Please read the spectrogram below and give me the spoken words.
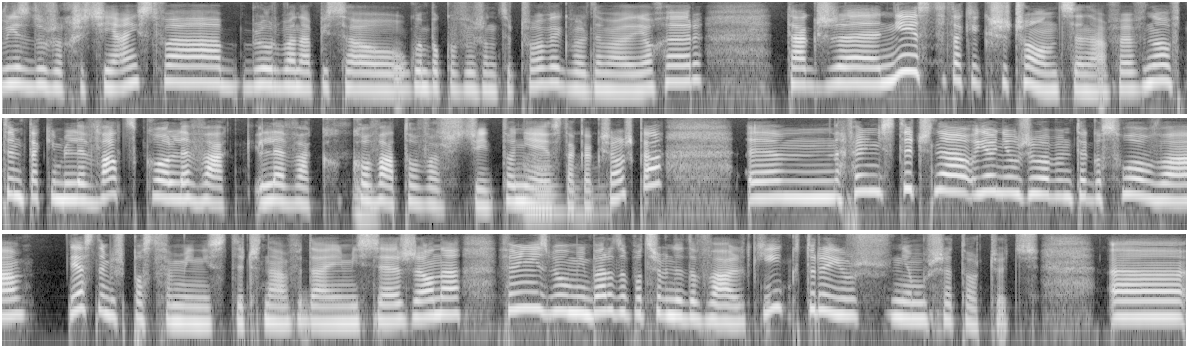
jest dużo chrześcijaństwa. Blurba napisał głęboko wierzący człowiek, Waldemar Jocher. Także nie jest to takie krzyczące na pewno. W tym takim lewacko-lewakowatowości to nie jest taka książka. Um, feministyczna, ja nie użyłabym tego słowa. Ja jestem już postfeministyczna, wydaje mi się, że ona, feminizm był mi bardzo potrzebny do walki, której już nie muszę toczyć. E,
